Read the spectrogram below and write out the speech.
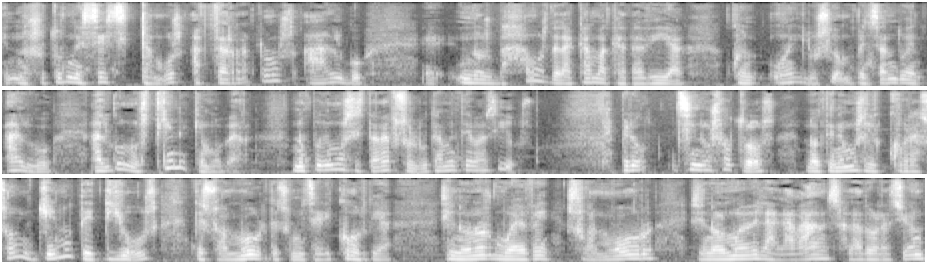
nosotros necesitamos aferrarnos a algo. Eh, nos bajamos de la cama cada día con una ilusión, pensando en algo. Algo nos tiene que mover. No podemos estar absolutamente vacíos. Pero si nosotros no tenemos el corazón lleno de Dios, de su amor, de su misericordia, si no nos mueve su amor, si no nos mueve la alabanza, la adoración,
